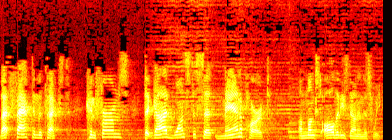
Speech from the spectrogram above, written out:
that fact in the text, confirms that God wants to set man apart amongst all that He's done in this week.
